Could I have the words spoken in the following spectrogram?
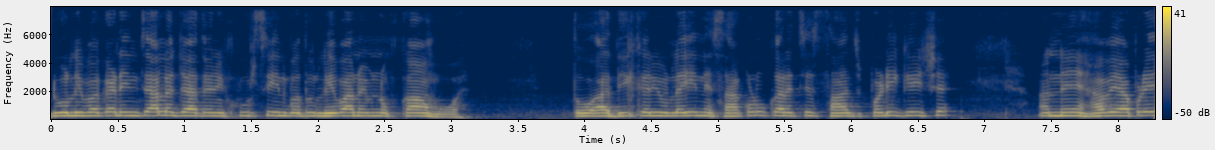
ઢોલી વગાડીને ચાલે, જાય તો એની ખુરશી ને બધું લેવાનું એમનું કામ હોય. તો આ દીકરીઓ લઈને સાંકડું કરે છે. સાંજ પડી ગઈ છે. અને હવે આપણે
